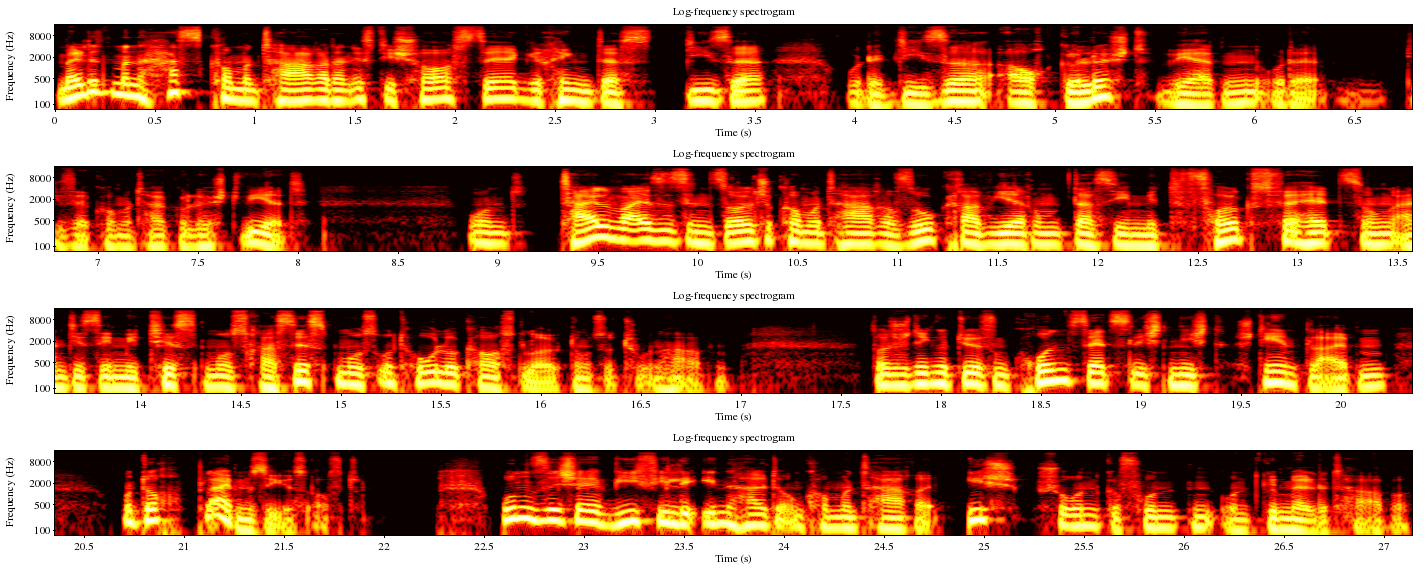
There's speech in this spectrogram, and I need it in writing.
Meldet man Hasskommentare, dann ist die Chance sehr gering, dass dieser oder diese auch gelöscht werden oder dieser Kommentar gelöscht wird. Und teilweise sind solche Kommentare so gravierend, dass sie mit Volksverhetzung, Antisemitismus, Rassismus und Holocaustleugnung zu tun haben. Solche Dinge dürfen grundsätzlich nicht stehen bleiben, und doch bleiben sie es oft. Unsicher, wie viele Inhalte und Kommentare ich schon gefunden und gemeldet habe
